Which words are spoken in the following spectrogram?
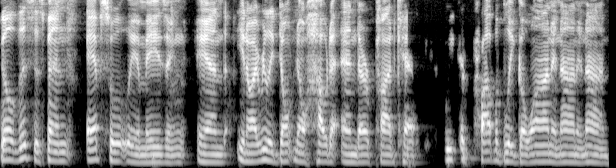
Bill, this has been absolutely amazing. And, you know, I really don't know how to end our podcast. We could probably go on and on and on.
